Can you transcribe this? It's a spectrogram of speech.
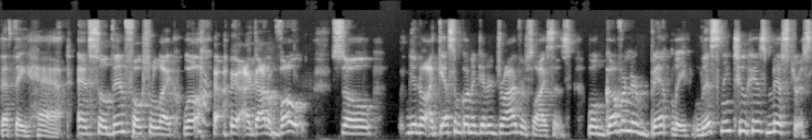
that they had. And so then folks were like, well, I got to vote. So you know, I guess I'm going to get a driver's license. Well, Governor Bentley, listening to his mistress,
